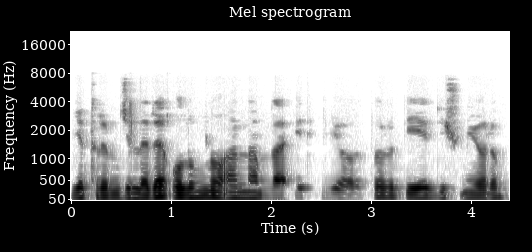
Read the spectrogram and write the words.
yatırımcıları olumlu anlamda etkiliyordur diye düşünüyorum.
